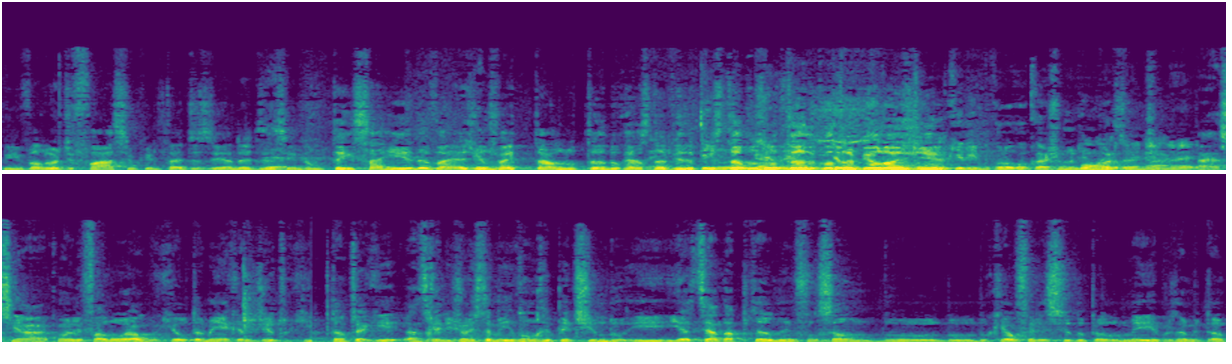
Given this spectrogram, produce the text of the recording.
em valor de fácil o que ele está dizendo, é dizer assim, não tem saída, vai- a gente vai estar lutando o resto da vida porque Tem estamos lutando contra um a biologia. que ele colocou que eu acho muito Bom, importante, né? Assim, ah, como ele falou, é algo que eu também acredito, que tanto é que as religiões também vão repetindo e, e se adaptando em função do, do, do que é oferecido pelo meio. Por exemplo, então,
